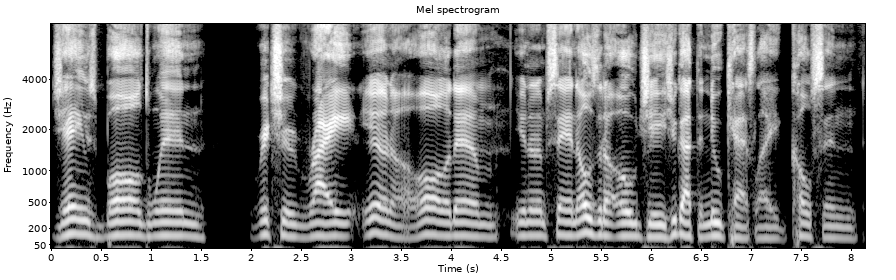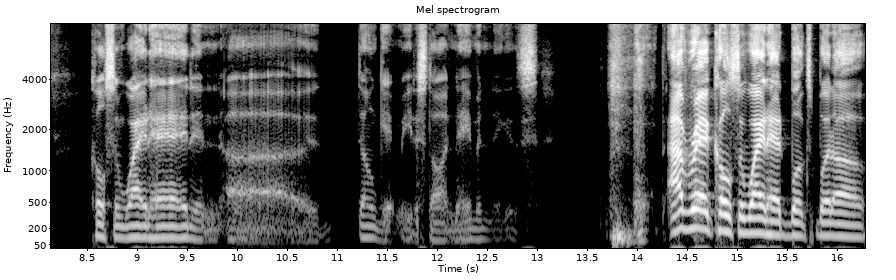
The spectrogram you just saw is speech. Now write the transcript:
James Baldwin, Richard Wright, you know, all of them. You know what I'm saying? Those are the OGs. You got the new cats like Colson, Colson Whitehead, and uh, don't get me to start naming niggas. I've read Colson Whitehead books, but uh,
